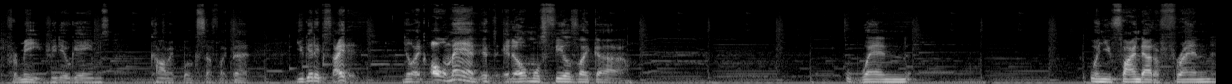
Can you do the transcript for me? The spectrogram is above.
for me, video games, comic books, stuff like that, you get excited. You're like, oh man, it, it almost feels like uh, when when you find out a friend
